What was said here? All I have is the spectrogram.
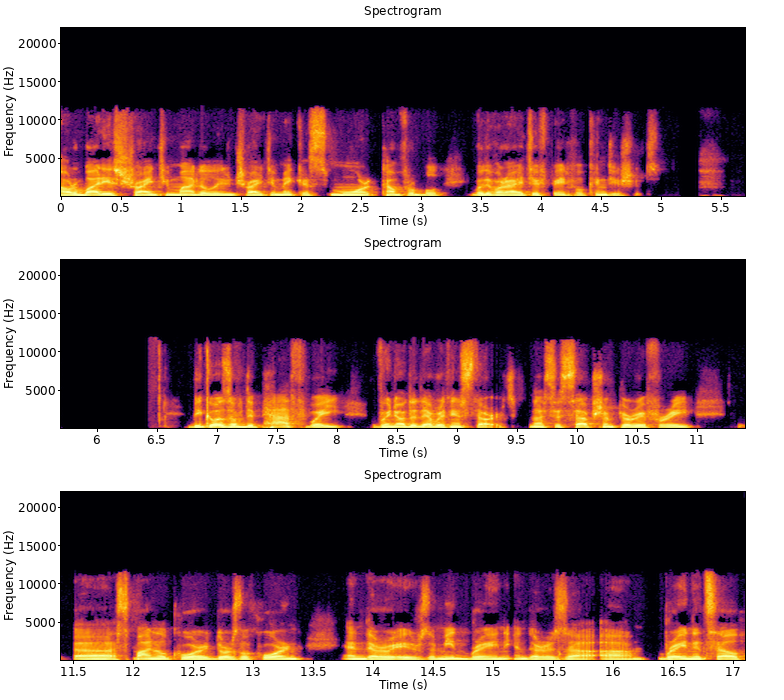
Our body is trying to modulate and try to make us more comfortable with a variety of painful conditions. Because of the pathway, we know that everything starts nociception, periphery, uh, spinal cord, dorsal horn, and there is a midbrain and there is a um, brain itself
